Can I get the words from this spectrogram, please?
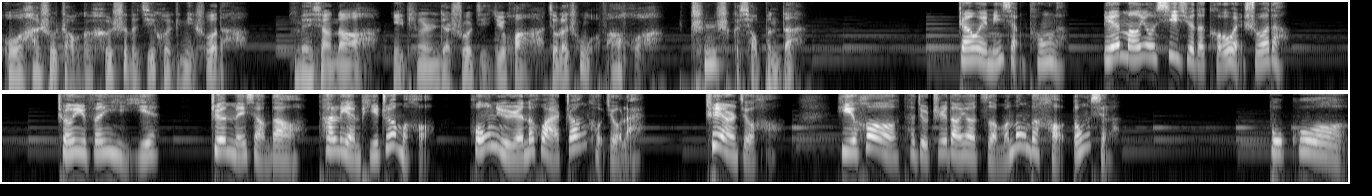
我还说找个合适的机会给你说的，没想到你听人家说几句话就来冲我发火，真是个小笨蛋。张伟民想通了。连忙用戏谑的口吻说道：“程玉芬一噎，真没想到他脸皮这么厚，哄女人的话张口就来，这样就好，以后他就知道要怎么弄的好东西了。不过，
